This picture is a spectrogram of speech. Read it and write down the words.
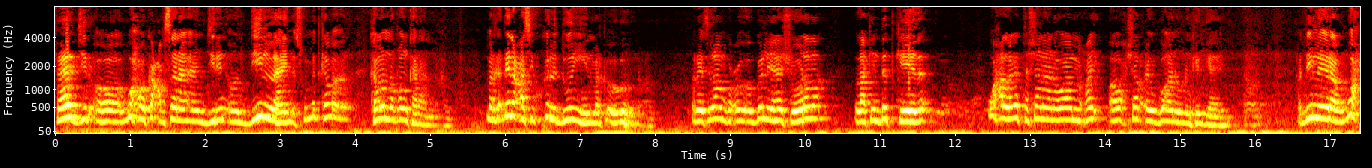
faajir oo waxuu ka cabsanaa aan jirin oon diin lahayn isku mid kama kama noqon karaa nacam. Marka dhinacaasay ku kala duwan yihiin marka ogow nacam. Marka islaamku wuxuu ogol yahay shuurada laakiin dadkeeda. Waxa laga tashanaana waa maxay? Waa wax sharciga go'aan uunan ka gaarin haddii la yihaaha wax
